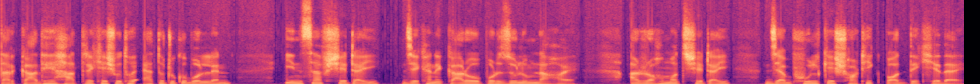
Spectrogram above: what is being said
তার কাঁধে হাত রেখে শুধু এতটুকু বললেন, ইনসাফ সেটাই যেখানে কারও ওপর জুলুম না হয়, আর রহমত সেটাই যা ভুলকে সঠিক পথ দেখিয়ে দেয়।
